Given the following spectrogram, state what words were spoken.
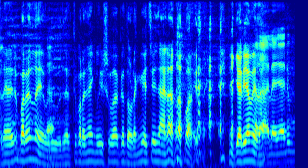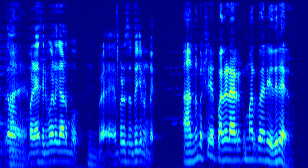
എന്നാലും പറയുന്നത് ഒരു തരത്തിൽ പറഞ്ഞ ഇംഗ്ലീഷ് വാക്ക് തുടങ്ങി വെച്ച് ഞാനാണെന്നാ പറയുന്നത്. മേല അല്ല ഞാനും പഴയ സിനിമകൾ കാണുമ്പോൾ എപ്പോഴും ശ്രദ്ധിച്ചിട്ടുണ്ട്. അന്ന് പക്ഷേ പല ഡയറക്ടർമാർക്കും അതിന് എതിരായിരുന്നു.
